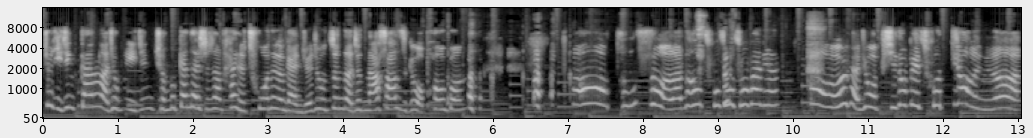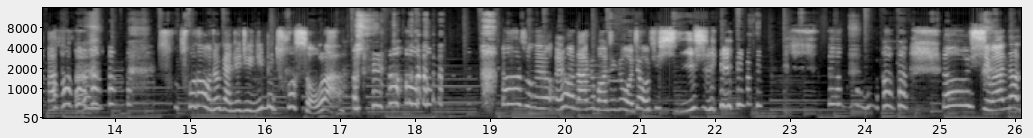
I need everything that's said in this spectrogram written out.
就已经干了，就已经全部干在身上，开始搓那个感觉就真的就拿沙子给我抛光了，哦，疼死我了！然后搓搓搓半天，哦，我就感觉我皮都被搓掉了，你知道吗？搓搓到我就感觉就已经被搓熟了，然 后，然后然后拿个毛巾给我叫我去洗一洗。然后洗完那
